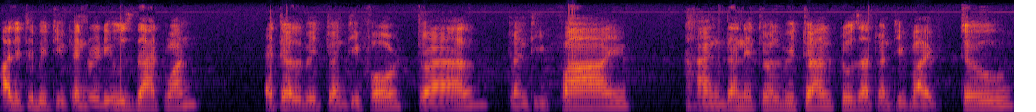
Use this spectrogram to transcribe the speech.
A little bit you can reduce that one. It will be 24 12 25 and then it will be 12 twos are 25 2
